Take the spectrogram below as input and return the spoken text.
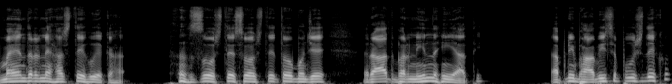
महेंद्र ने हँसते हुए कहा सोचते सोचते तो मुझे रात भर नींद नहीं आती। अपनी भाभी से पूछ देखो,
